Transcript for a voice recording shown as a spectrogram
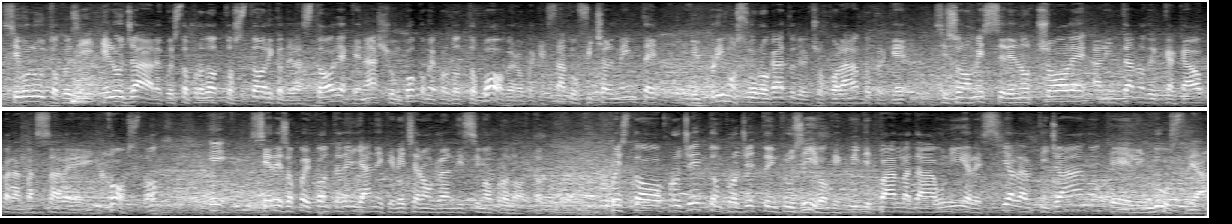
Si è voluto così elogiare questo prodotto storico della storia che nasce un po' come prodotto povero, perché è stato ufficialmente il primo surrogato del cioccolato perché si sono messe le nocciole all'interno del cacao per abbassare il costo e si è reso poi conto negli anni che invece era un grandissimo prodotto. Questo progetto è un progetto inclusivo che quindi parla da unire sia l'artigiano che l'industria.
